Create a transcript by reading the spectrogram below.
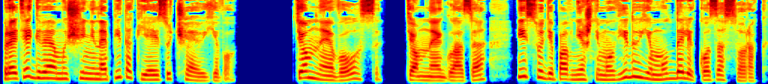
Протягивая мужчине напиток, я изучаю его. Темные волосы, темные глаза, и, судя по внешнему виду, ему далеко за сорок.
